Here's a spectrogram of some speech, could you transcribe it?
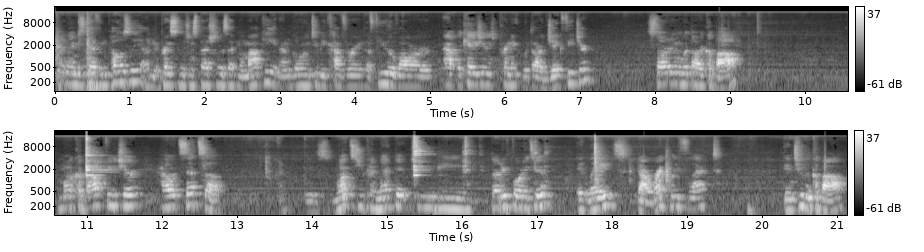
My name is Devin Posley. I'm the print solution specialist at Mimaki, and I'm going to be covering a few of our applications printed with our jig feature starting with our kebab. From our kebab feature, how it sets up is once you connect it to the 3042, it lays directly flat into the kebab.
